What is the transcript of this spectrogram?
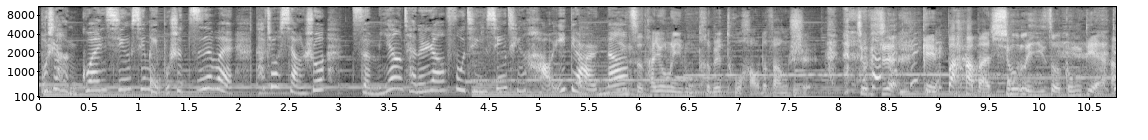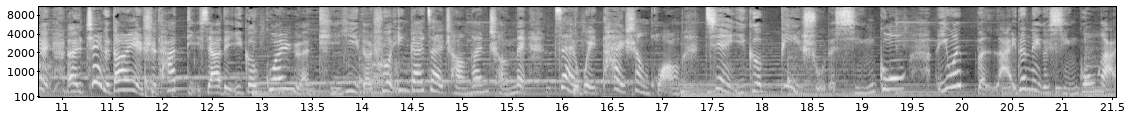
不是很关心，心里不是滋味，他就想说，怎么样才能让父亲心情好一点呢？因此，他用了一种特别土豪的方式，就是给爸爸修了一座。宫殿对，呃，这个当然也是他底下的一个官员提议的，说应该在长安城内再为太上皇建一个避暑的行宫，因为本来的那个行宫啊，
